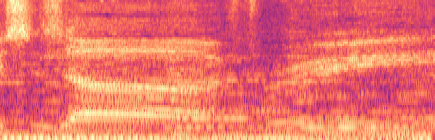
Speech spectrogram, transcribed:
voices are free. Free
